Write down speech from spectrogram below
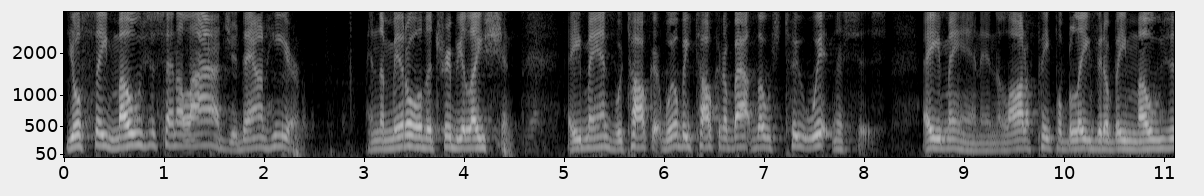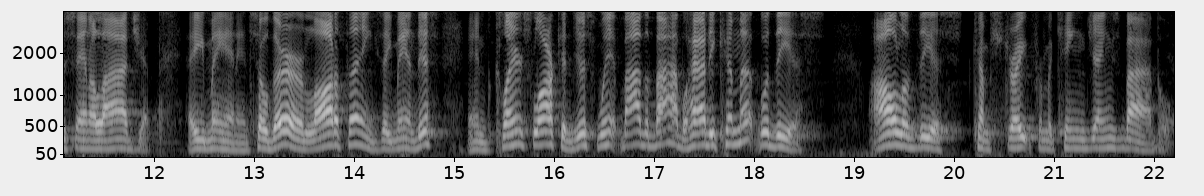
You'll see Moses and Elijah down here in the middle of the tribulation. Amen. We're talking, we'll be talking about those two witnesses. Amen. And a lot of people believe it'll be Moses and Elijah. Amen. And so there are a lot of things. Amen. This, and Clarence Larkin just went by the Bible. How did he come up with this? All of this comes straight from a King James Bible.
